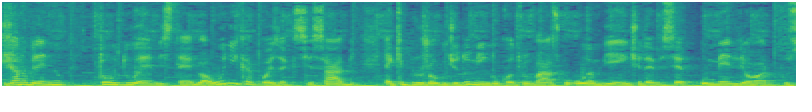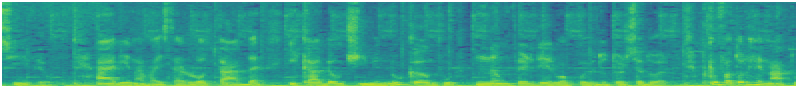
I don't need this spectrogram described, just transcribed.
Já no Grêmio, tudo é mistério. A única coisa que se sabe é que para o jogo de domingo contra o Vasco, o ambiente deve ser o melhor possível. A arena vai estar lotada e cabe ao time no campo não perder o apoio do torcedor. Porque o fator Renato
